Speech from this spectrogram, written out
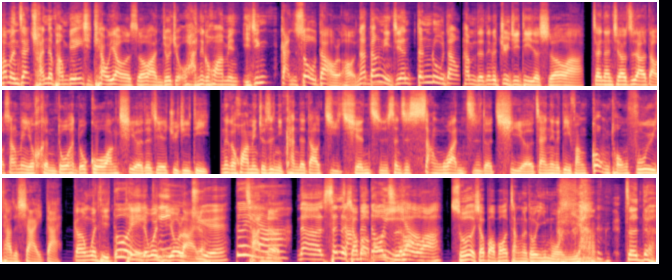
他们在船的旁边一起跳跃的时候啊，你就觉得哇，那个画面已经感受到了哈。那当你今天登陆到他们的那个聚集地的时候啊，在南乔治亚岛上面有很多很多国王企鹅的这些聚集地，那个画面就是你看得到几千只甚至上万只的企鹅在那个地方共同孵育它的下一代。刚刚问题天对，你的问题又来了。惨了，，那生了小宝宝之后啊，所有小宝宝长得都一模一样，真的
